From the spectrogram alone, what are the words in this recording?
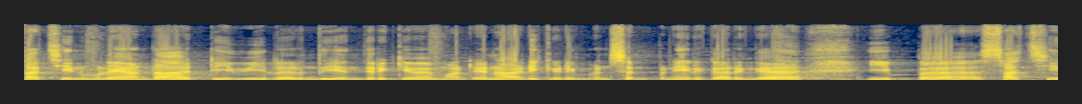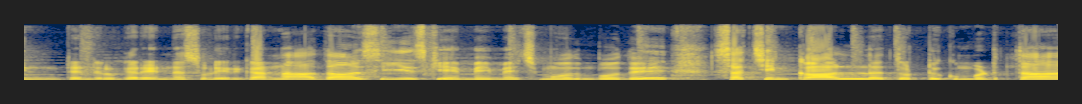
சச்சின் விளையாண்டா டிவியிலேருந்து எந்திரிக்கவே மாட்டேன்னு அடிக்கடி மென்ஷன் பண்ணியிருக்காருங்க. இப்போ சச்சின் டெண்டுல்கர் என்ன சொல்லியிருக்காருன்னா அதான் சிஎஸ்கே எம்ஐ மேட்ச் மோதும்போது சச்சின் காலில் தொட்டு கும்பிட்டு தான்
